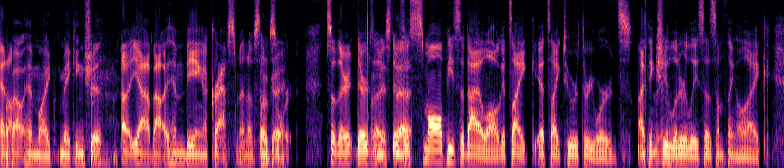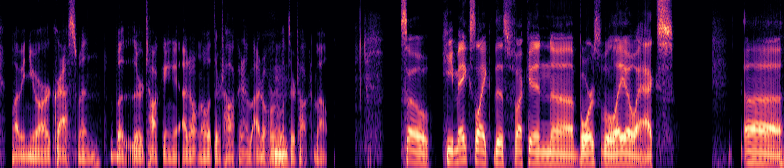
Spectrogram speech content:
And About him like making shit. uh, yeah, about him being a craftsman of some Okay. sort. So there there's I a there's that. a small piece of dialogue. It's like it's like two or three words. I think she literally says something like, well, "I mean, you are a craftsman," but they're talking. I don't know what they're talking about. I don't Hmm. what they're talking about. So he makes like this fucking uh Boris Vallejo axe. Uh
